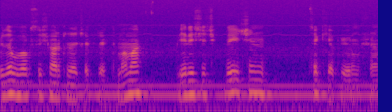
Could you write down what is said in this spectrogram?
Bir de Vlogs'ı şarkıyla çekecektim ama bir işi çıktığı için tek yapıyorum şu an.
